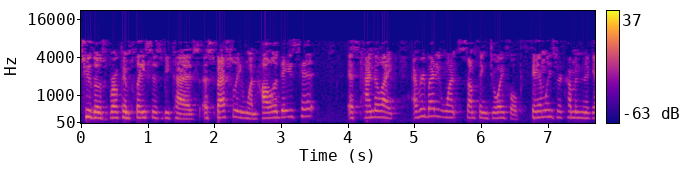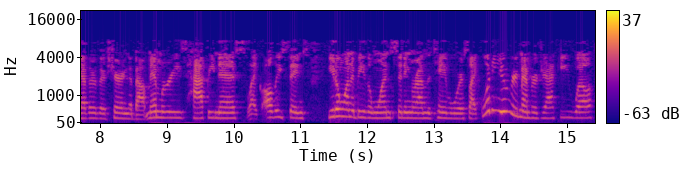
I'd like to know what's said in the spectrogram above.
to those broken places because especially when holidays hit, it's kind of like everybody wants something joyful. Families are coming together. They're sharing about memories, happiness, like all these things. You don't want to be the one sitting around the table where it's like, what do you remember, Jackie? Well,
